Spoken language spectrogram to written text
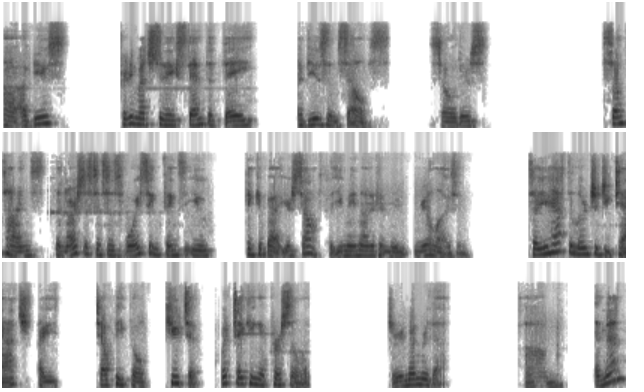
uh, abuse pretty much to the extent that they abuse themselves. So there's sometimes the narcissist is voicing things that you think about yourself that you may not even be realizing. So you have to learn to detach. I tell people Q-tip, quit taking it personally. To remember that. Um, and then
